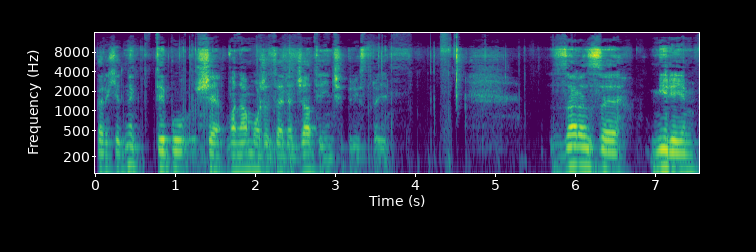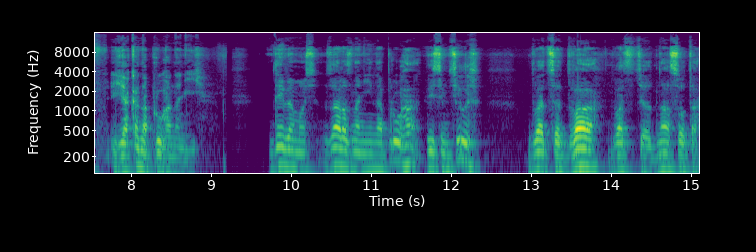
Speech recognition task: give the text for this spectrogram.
Перехідник типу ще вона може заряджати інші пристрої. Зараз е, міряємо, яка напруга на ній. Дивимось, зараз на ній напруга 8,22-21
